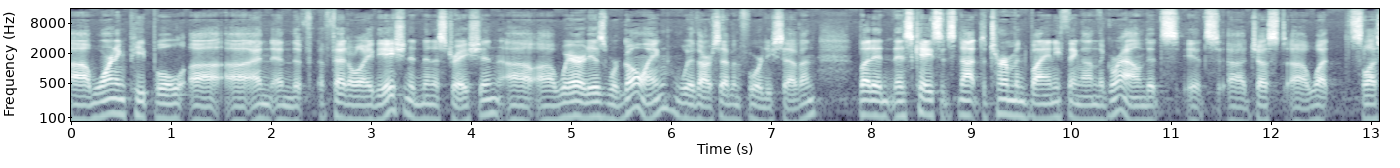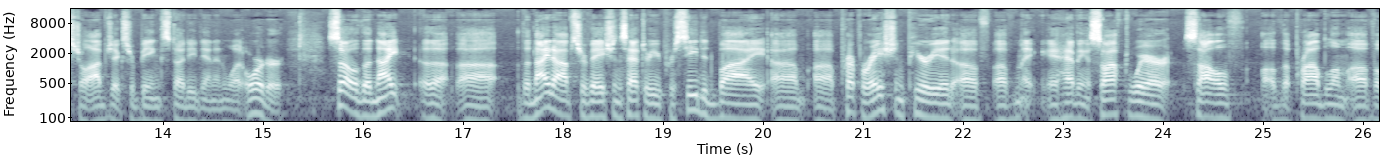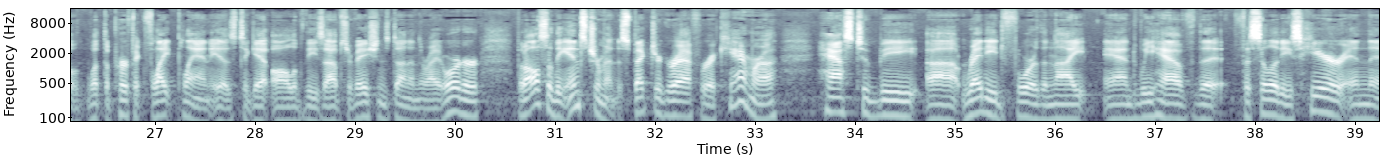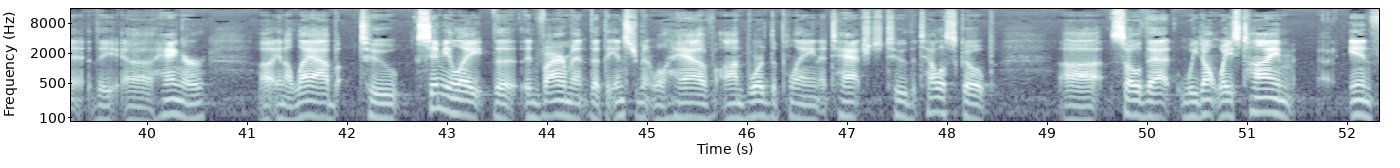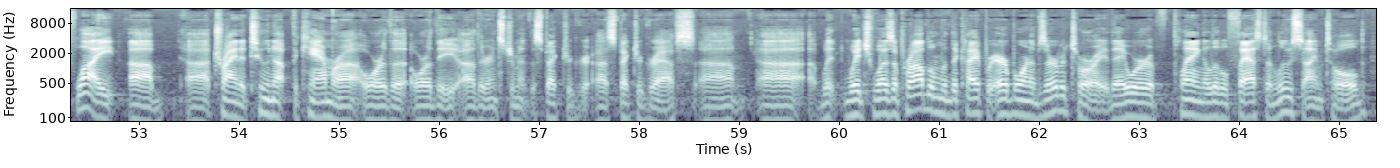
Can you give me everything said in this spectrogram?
uh, warning people uh, uh, and, and, the Federal Aviation Administration uh, uh, where it is we're going with our 747. But in this case, it's not determined by anything on the ground. It's, it's just what celestial objects are being studied and in what order. So the night, the night observations have to be preceded by um, a preparation period of, of having a software solve the problem of, what the perfect flight plan is to get all of these observations done in the right order, but also the instrument, a spectrograph or a camera, has to be uh, readied for the night, and we have the facilities here in the, the uh, hangar uh, in a lab to simulate the environment that the instrument will have on board the plane attached to the telescope uh, so that we don't waste time in flight uh, trying to tune up the camera or the or the other instrument, the spectrogra uh, spectrographs, um, uh, which was a problem with the Kuiper Airborne Observatory. They were playing a little fast and loose, I'm told,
